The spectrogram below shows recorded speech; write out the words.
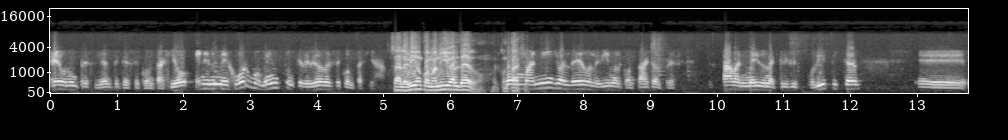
creo en un presidente que se contagió en el mejor momento en que debió haberse contagiado. O sea, le vino con manillo al dedo el contagio. Con manillo al dedo le vino el contagio al presidente. Estaba en medio de una crisis política, eh,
